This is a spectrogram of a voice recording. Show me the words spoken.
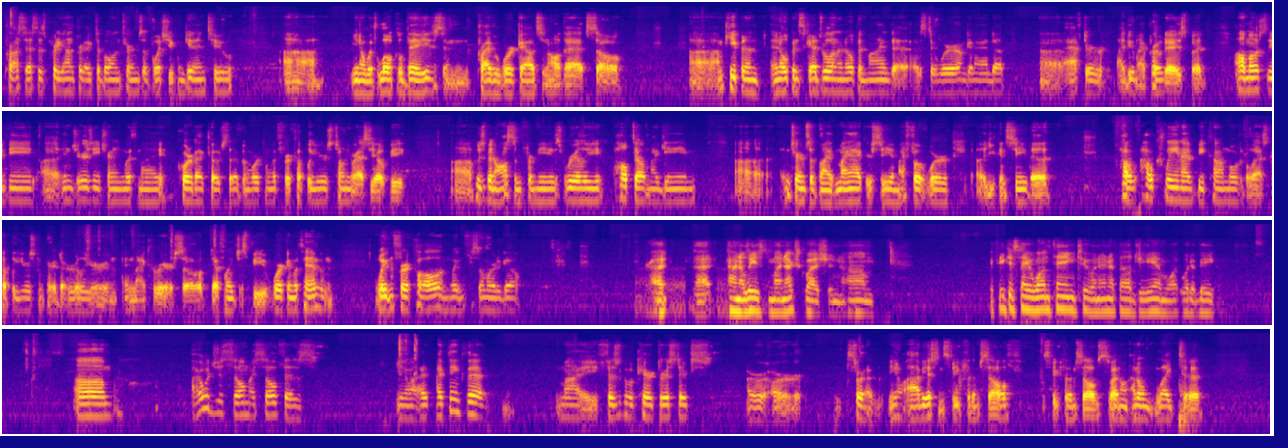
process is pretty unpredictable in terms of what you can get into. Uh, you know, with local days and private workouts and all that. So uh, I'm keeping an, open schedule and an open mind as to where I'm going to end up uh, after I do my pro days. But I'll mostly be uh, in Jersey training with my quarterback coach that I've been working with for a couple years, Tony Racioppi uh, who's been awesome for me, has really helped out my game uh, in terms of my, my accuracy and my footwork. Uh, you can see the how how clean I've become over the last couple years compared to earlier in, in my career. So definitely just be working with him and waiting for a call and waiting for somewhere to go. All right. That kind of leads to my next question. Um, if you could say one thing to an NFL GM, what would it be? Um, I would just sell myself as, you know, I, I think that my physical characteristics are, are sort of, you know, obvious and speak for themselves, speak for themselves. So I don't, I don't like to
